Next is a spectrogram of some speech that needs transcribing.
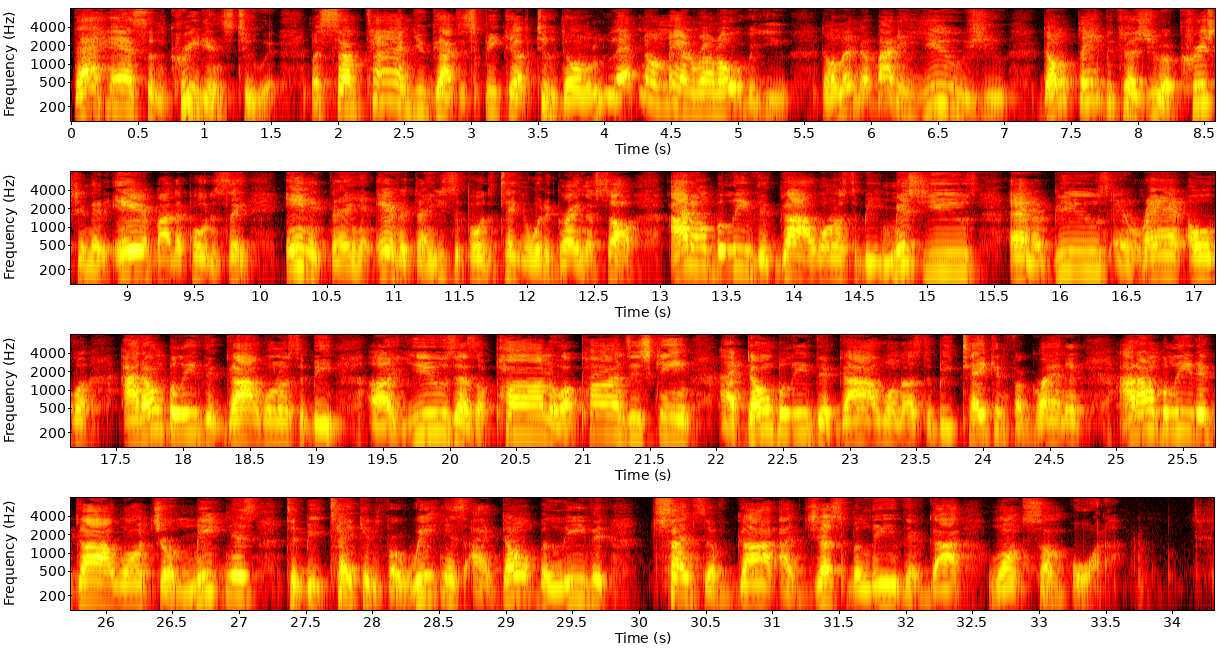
that has some credence to it. But sometimes you got to speak up too. Don't let no man run over you. Don't let nobody use you. Don't think because you're a Christian that everybody's supposed to say anything and everything. You're supposed to take it with a grain of salt. I don't believe that God wants us to be misused and abused and ran over. I don't believe that God wants us to be uh, used as a pawn or a Ponzi scheme. I don't believe that God wants us to be taken for granted. I don't believe that God wants your meekness to be taken for weakness. I don't believe it. Saints of God, I just believe that God wants some order.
